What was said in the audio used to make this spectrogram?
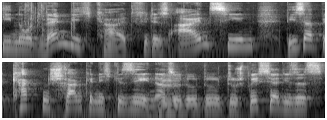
die Notwendigkeit für das Einziehen dieser bekackten Schranke nicht gesehen. Mhm. Also du, du, du sprichst ja dieses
